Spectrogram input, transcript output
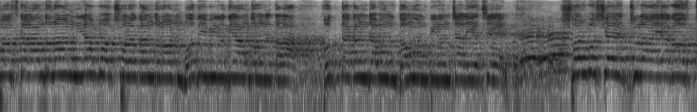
সংস্কার আন্দোলন, নিরাপদ সড়ক আন্দোলন, মোদী বিরোধী আন্দোলনে তারা হত্যাকাণ্ড এবং দমন পীড়ন চালিয়েছে। সর্বশেষ জুলাই আগস্ট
